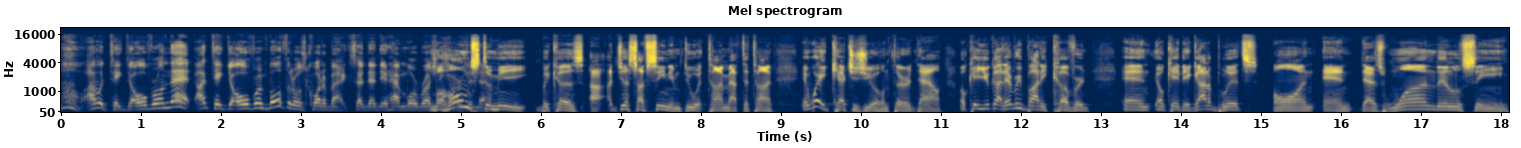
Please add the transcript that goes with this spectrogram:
Oh, I would take the over on that. I'd take the over on both of those quarterbacks. I said that they'd have more rushing. Mahomes to me because uh, just I've seen him do it time after time, and where he catches you on third down. Okay, you got everybody covered, and okay, they got a blitz on, and there's one little seam,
